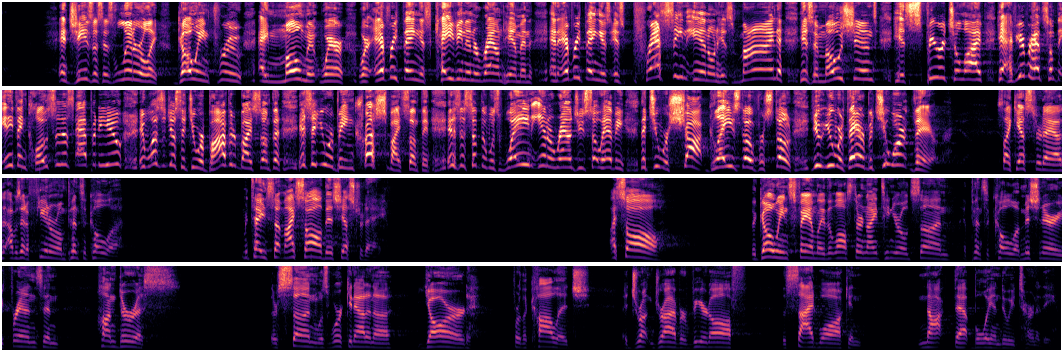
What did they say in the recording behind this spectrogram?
and Jesus is literally going through a moment where, where everything is caving in around him and, and everything is, is pressing in on his mind, his emotions, his spiritual life. Have you ever had something, anything close to this happen to you? It wasn't just that you were bothered by something, it's that you were being crushed by something. It's that something was weighing in around you so heavy that you were shocked, glazed over, stone. You, you were there, but you weren't there. It's like yesterday, I, I was at a funeral in Pensacola. Let me tell you something. I saw this yesterday. I saw the Goings family that lost their 19 year old son at Pensacola, missionary friends in Honduras. Their son was working out in a yard for the college. A drunk driver veered off the sidewalk and knocked that boy into eternity.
